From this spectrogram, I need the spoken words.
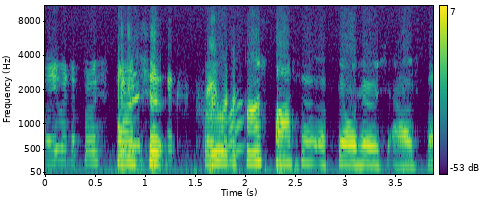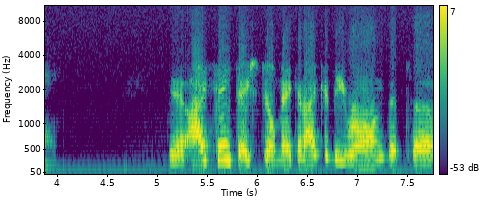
they were the first sponsor. They were the first sponsor of Phil Harris Alice Faye. Yeah, I think they still make it. I could be wrong, but uh,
